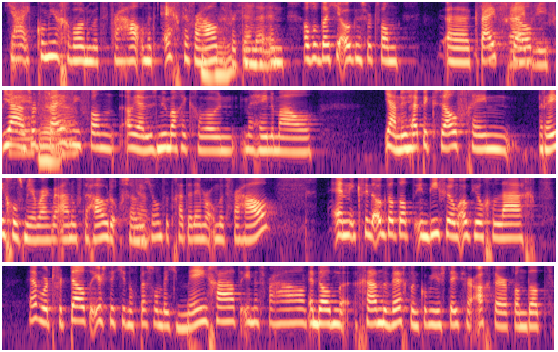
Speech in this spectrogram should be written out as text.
ja, ik kom hier gewoon om het, verhaal, om het echte verhaal te vertellen. En alsof dat je ook een soort van kwijtscheld... vrijbrief Ja, een soort vrijbrief van... oh ja, dus nu mag ik gewoon me helemaal... ja, nu heb ik zelf geen regels meer waar ik me aan hoef te houden of zo, Ja. weet je. Want het gaat alleen maar om het verhaal. En ik vind ook dat dat in die film ook heel gelaagd hè, wordt verteld. Eerst dat je nog best wel een beetje meegaat in het verhaal. En dan gaandeweg, dan kom je er steeds weer achter van dat...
